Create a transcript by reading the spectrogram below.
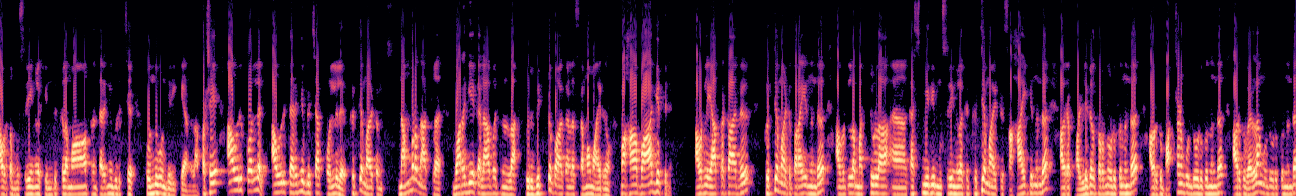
അവിടുത്തെ മുസ്ലിങ്ങൾ ഹിന്ദുക്കളെ മാത്രം തെരഞ്ഞു പിടിച്ച് കൊന്നുകൊണ്ടിരിക്കുക എന്നുള്ള പക്ഷേ ആ ഒരു കൊല്ലൽ ആ ഒരു തെരഞ്ഞു പിടിച്ച ആ കൊല്ലല് കൃത്യമായിട്ടും നമ്മുടെ നാട്ടിൽ വർഗീയ കലാപത്തിനുള്ള ഒരു വിത്ത് പാകാനുള്ള ശ്രമമായിരുന്നു മഹാഭാഗ്യത്തിന്. അവിടെയുള്ള യാത്രക്കാര് കൃത്യമായിട്ട് പറയുന്നുണ്ട്. അവിടെയുള്ള മറ്റുള്ള കശ്മീരി മുസ്ലിങ്ങളൊക്കെ കൃത്യമായിട്ട് സഹായിക്കുന്നുണ്ട്. അവരെ പള്ളികൾ തുറന്നു കൊടുക്കുന്നുണ്ട്. അവർക്ക് ഭക്ഷണം കൊണ്ടു കൊടുക്കുന്നുണ്ട്. അവർക്ക് വെള്ളം കൊണ്ടു കൊടുക്കുന്നുണ്ട്.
